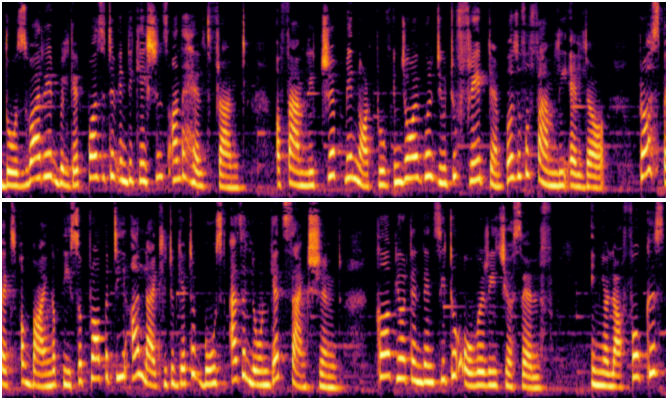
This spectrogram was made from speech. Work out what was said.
Those worried will get positive indications on the health front. A family trip may not prove enjoyable due to frayed tempers of a family elder. Prospects of buying a piece of property are likely to get a boost as a loan gets sanctioned curb your tendency to overreach yourself. In your love focus,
